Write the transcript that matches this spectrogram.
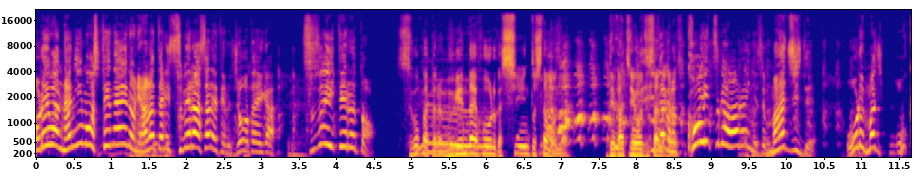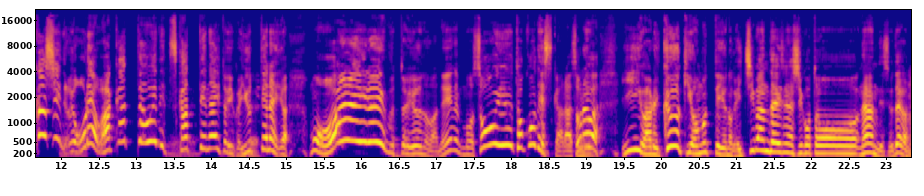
俺は何もしてないのにあなたに滑らされてる状態が続いてると。すごかったら無限大ホールがシーンとしたもんな デカチンおじさんだからこいつが悪いんですよマジで俺マジおかしいんだよ俺は分かった上で使ってないというか言ってない。いやもうお笑いライブというのはねもうそういうとこですからそれはいい悪い空気読むっていうのが一番大事な仕事なんですよ。だから、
